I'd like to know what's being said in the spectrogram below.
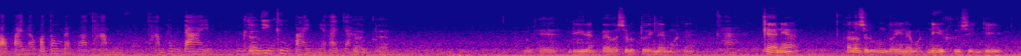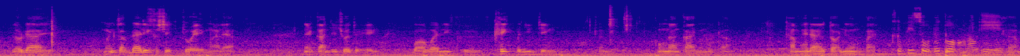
ต่อไปเราก็ต้องแบบว่าทำทำให้มันได้ครัยิ่งบยิ่งขึ้นไปอย่างเงี้ยค่ะอาจารครัย์บครับโอเค ดีนะแปลว่าสรุปตัวเองได้หมดนะค่ะแค่เนี้ย ถ้าเราสรุปตัวเองได้หมดนี่คือสิ่งที่เราได้เหมือนกับได้ลิขสิทธิ์ตัวเองมาแล้ว ในการที่ช่วยตัวเอง บอกว่านี่คือคลิกเป็นจริงๆครับของร่างกายมนุษย์เราทำให้ได้ต่อเนื่องไป คือพิสูจน์ด้วยตัวของเราเองครับ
